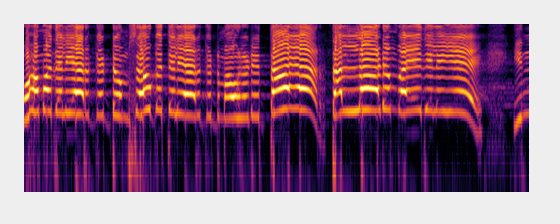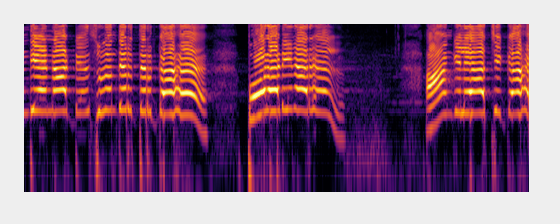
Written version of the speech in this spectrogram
முகமது அலியா இருக்கட்டும் சவுகத் அலியா இருக்கட்டும் அவர்களுடைய தாயார் இந்திய நாட்டின் சுதந்திரத்திற்கு போராடினார்கள் ஆங்கிலேய ஆட்சிக்காக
